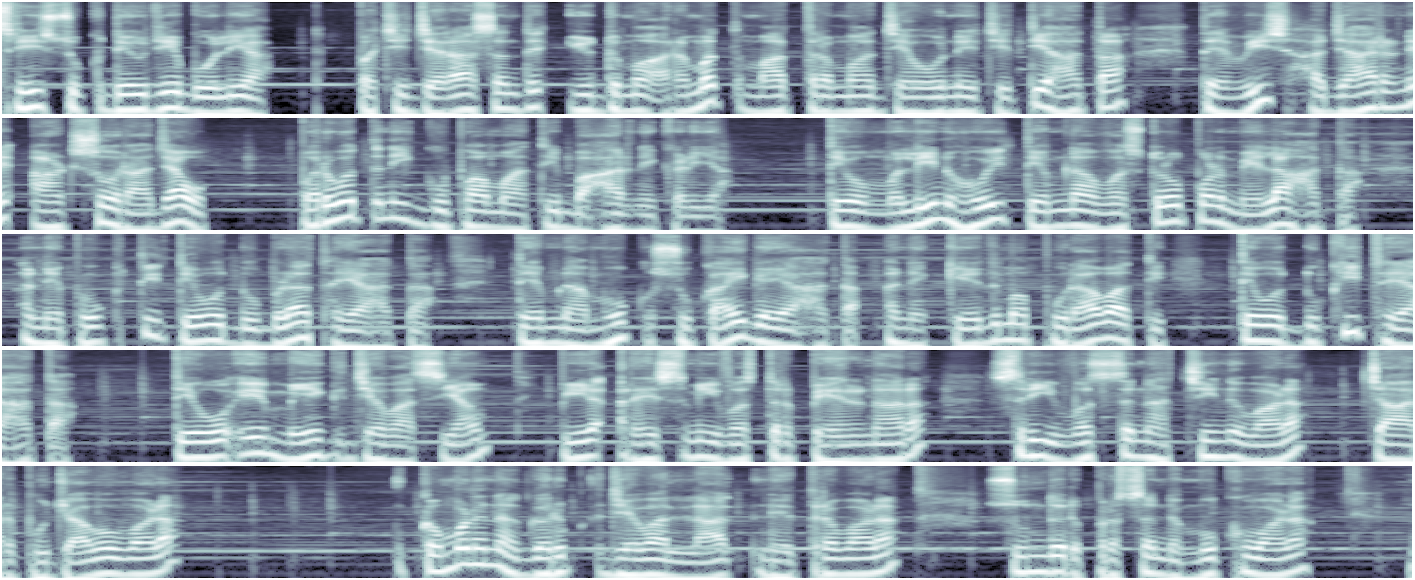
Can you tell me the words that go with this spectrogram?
શ્રી સુખદેવજી બોલ્યા, પછી જરાસંધે યુદ્ધમાં રમત માત્રમાં જેઓને જીત્યા હતા, તે વીસ હજાર અને આઠસો રાજાઓ પર્વતની ગુફામાંથી બહાર નીકળ્યા. તેઓ મલિન હોય તેમના વસ્ત્રો પણ મેલા હતા અને ભૂખથી તેઓ દુબળા થયા હતા. તેમના મુખ સુકાઈ ગયા હતા અને કેદમાં પુરાવાથી તેઓ દુઃખી થયા હતા. તેઓએ મેઘ જેવા શ્યામ, પીળા રેશમી વસ્ત્ર પહેરનારા, શ્રી વત્સના ચિહ્નવાળા, ચાર ભુજાઓવાળા, કમળના ગર્ભ જેવા લાલ નેત્રવાળા, સુંદર પ્રસન્ન મુખવાળા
